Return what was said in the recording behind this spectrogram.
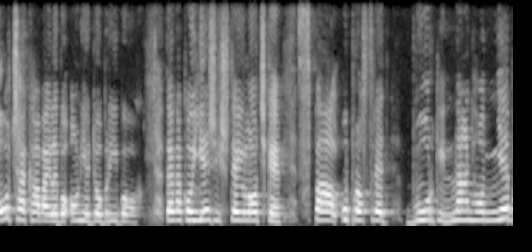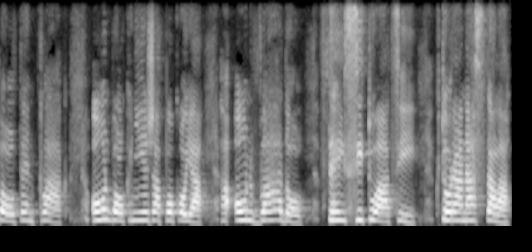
Očakávaj, lebo On je dobrý Boh. Tak ako Ježiš v tej loďke spál uprostred búrky, na ňo nebol ten tlak. On bol knieža pokoja a on vládol v tej situácii, ktorá nastala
